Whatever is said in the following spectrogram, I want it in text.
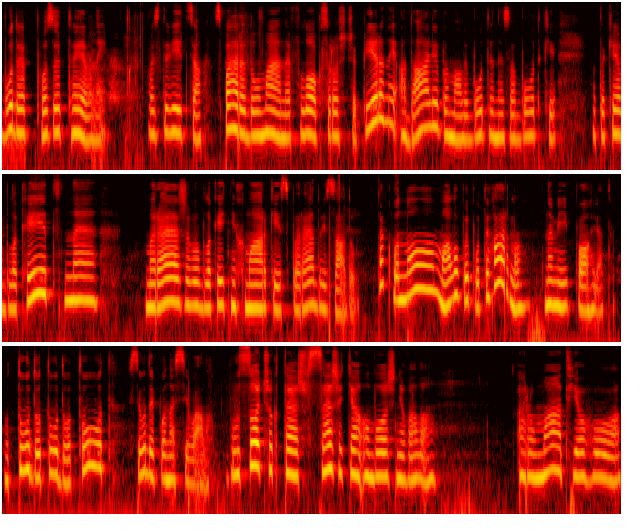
буде позитивний. Ось дивіться, спереду у мене флокс розчепірений, а далі би мали бути незабудки. Отаке блакитне, мережево, блакитні хмарки і спереду і ззаду. Так воно мало би бути гарно, на мій погляд. Отут, отут, отут, всюди понасівала. Бузочок теж все життя обожнювала. Аромат його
